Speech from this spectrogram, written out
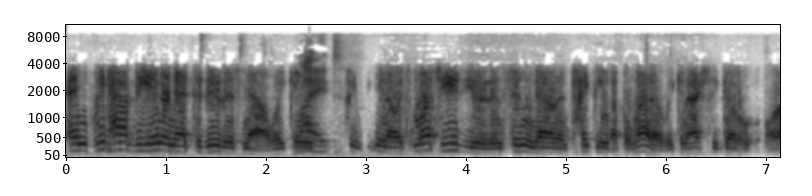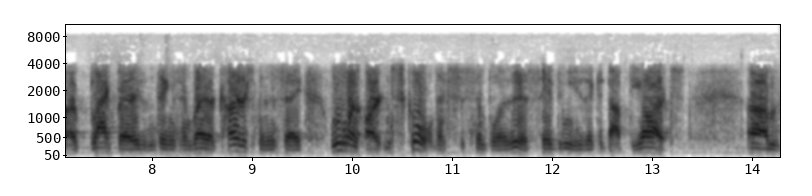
and we have the internet to do this now. We can, Right. you know, it's much easier than sitting down and typing up a letter. We can actually go on our Blackberries and things and write our congressman and say, we want art in school. That's as simple as it is. Save the music, adopt the arts. Um,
